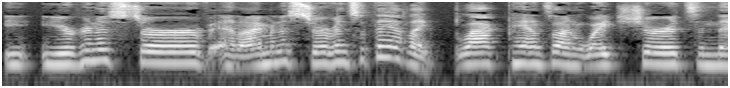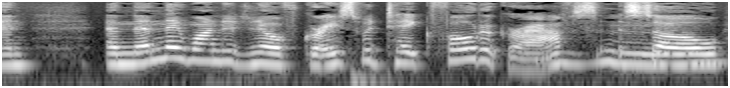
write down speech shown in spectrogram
you're going to serve and I'm going to serve. And so they had like black pants on, white shirts, and then and then they wanted to know if Grace would take photographs. Mm-hmm. So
